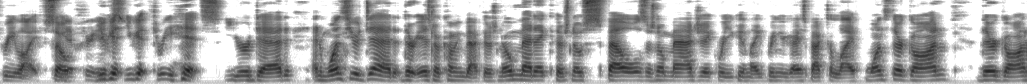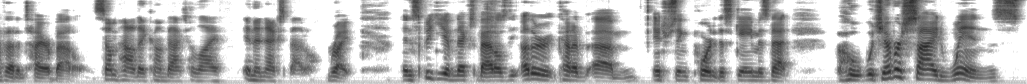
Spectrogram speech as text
three life. So You get three you hits. get you get three hits, you're dead, and once you're dead, there is no coming back. There's no medic, there's no spells, there's no magic where you can like bring your guys back to life. Once they're gone, they're gone for that entire battle. Somehow they come back to life in the next battle. Right. And speaking of next battles, the other kind of um, interesting part of this game is that who- whichever side wins,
